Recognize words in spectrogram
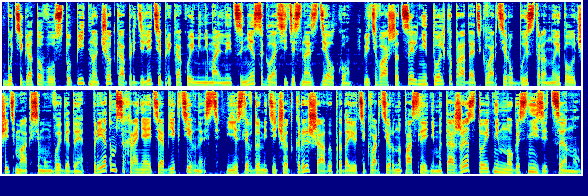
Будьте готовы уступить, но четко определите, при какой минимальной цене согласитесь на сделку. Ведь ваша цель не только продать квартиру быстро, но и получить максимум выгоды. При этом сохраняйте объективность. Если в доме течет крыша, а вы продаете квартиру на последнем этаже, стоит немного снизить цену.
